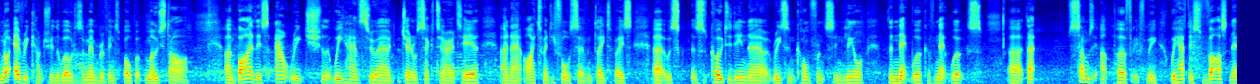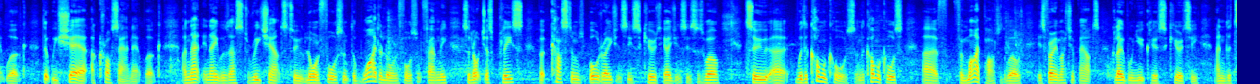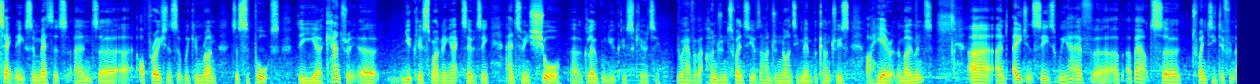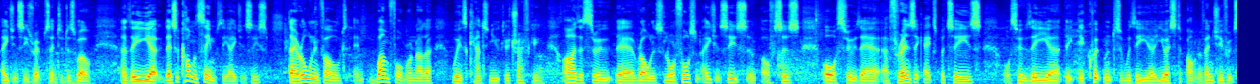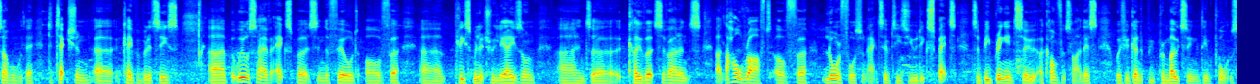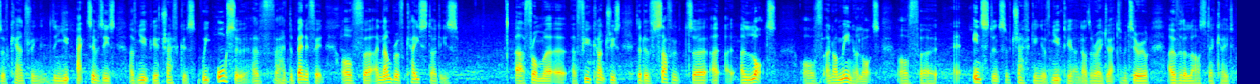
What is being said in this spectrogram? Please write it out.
Not every country in the world is a member of Interpol, but most are. And by this outreach that we have through our General Secretariat here and our I-24-7 database, uh, it was, was, quoted in our recent conference in Lyon, the network of networks, uh, that sums it up perfectly for me. We have this vast network that we share across our network, and that enables us to reach out to law enforcement, the wider law enforcement family, so not just police, but customs, border agencies, security agencies as well, to uh, with a common cause. And the common cause uh, for my part of the world is very much about global nuclear security and the techniques and methods and uh, uh operations that we can run to support the uh, countering uh, nuclear smuggling activity and to ensure uh, global nuclear security. We have about 120 of the 190 member countries are here at the moment. Uh, and agencies, we have uh, about uh, 20 different agencies represented as well. Uh, the, uh, there's a common theme to the agencies. They are all involved in one form or another with counter-nuclear trafficking, either through their role as law enforcement agencies, uh, officers, or through their forensic expertise, or through the, the, the, equipment with the US Department of Energy, for example, with their detection capabilities. Uh, but we also have experts in the field of uh, uh, police military liaison and uh, covert surveillance, uh, the whole raft of uh, law enforcement activities you would expect to be bringing to a conference like this, where if you're going to be promoting the importance of countering the activities of nuclear traffickers. We also have had the benefit of a number of case studies uh, from a, few countries that have suffered uh, a, a, lot of, and I mean a lot, of uh, incidents of trafficking of nuclear and other radioactive material over the last decade.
